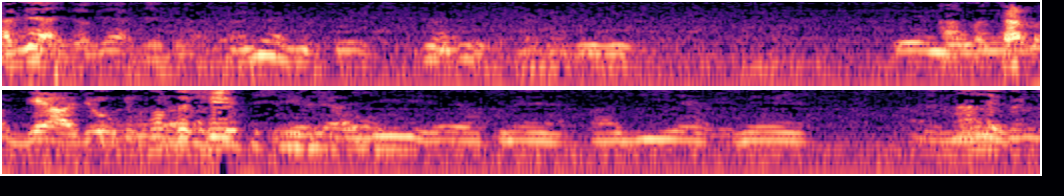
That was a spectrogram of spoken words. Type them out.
اگے آ جاؤ اگے آ جاؤ سب اگے آ جاؤ کتوں تشریف؟ نالے پنڈ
